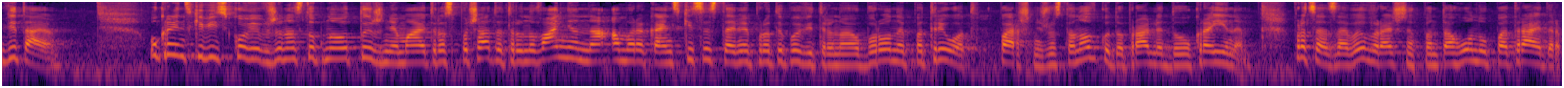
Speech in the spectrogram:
Вітаю! Українські військові вже наступного тижня мають розпочати тренування на американській системі протиповітряної оборони Патріот, перш ніж установку доправлять до України. Про це заявив речник Пентагону Пет Райдер.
